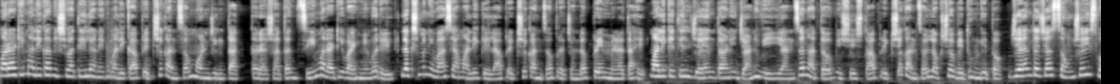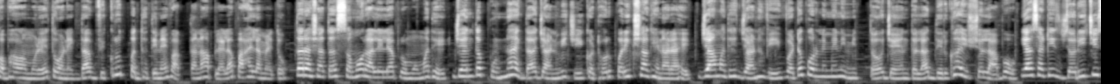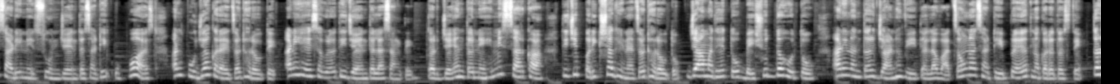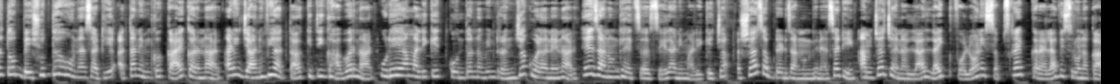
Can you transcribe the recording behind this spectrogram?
मराठी मालिका विश्वातील अनेक मालिका प्रेक्षकांचं मन जिंकतात. तर अशातच झी मराठी वाहिनीवरील लक्ष्मी निवास या मालिकेला प्रेक्षकांचं प्रचंड प्रेम मिळत आहे. मालिकेतील जयंत आणि जान्हवी यांचं नातं विशेषतः प्रेक्षकांचं लक्ष वेधून घेतं. जयंतच्या संशयी स्वभावामुळे तो अनेकदा विकृत पद्धतीने वागताना आपल्याला पाहायला मिळतो. तर अशातच समोर आलेल्या प्रोमोमध्ये जयंत पुन्हा एकदा जान्हवीची कठोर परीक्षा घेणार आहे. ज्यामध्ये जान्हवी वटपौर्णिमेनिमित्त जयंतला दीर्घ आयुष्य लाभो यासाठी जरीची साडी नेसून जयंतसाठी उपवास आणि पूजा करायचं ठरवते. आणि हे सगळं ती जयंतला सांगते. तर जयंत नेहमीच सारखा तिची परीक्षा घेण्याचं ठरवतो ज्यामध्ये तो बेशुद्ध होतो आणि नंतर जान्हवी त्याला वाचवण्यासाठी प्रयत्न करत असते. तर तो बेशुद्ध होण्यासाठी आता नेमकं काय करणार आणि जान्हवी आता किती घाबरणार पुढे या मालिकेत कोणतं नवीन रंजक वळण येणार हे जाणून घ्यायचं असेल आणि मालिकेच्या अशाच अपडेट जाणून घेण्यासाठी आमच्या चॅनलला लाईक फॉलो आणि सबस्क्राईब करायला विसरू नका.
